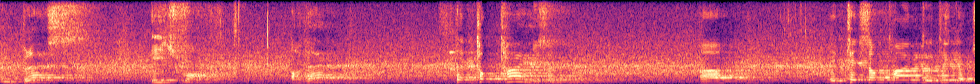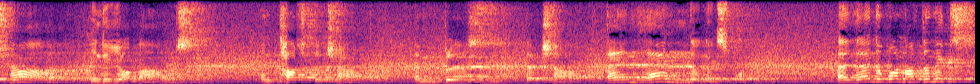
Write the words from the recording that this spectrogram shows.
and blessed each one of them. That took time, isn't it? Uh, it takes some time to take a child into your arms and touch the child and bless that child. And then the next one. And then the one after next.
